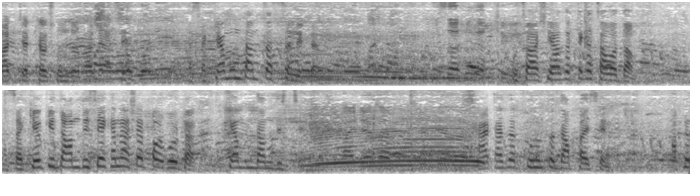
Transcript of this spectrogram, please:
বাচ্চাটাও সুন্দরভাবে আছে। আচ্ছা কেমন দাম চাচ্ছেন এটা? পঁচাশি পঁচাশি হাজার টাকা চাওয়া দাম। আচ্ছা কেউ কি দাম দিচ্ছে এখানে আসার পর গরুটা কেমন দাম দিচ্ছে? ষাট হাজার পর্যন্ত দাম পাইছেন। আপনি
